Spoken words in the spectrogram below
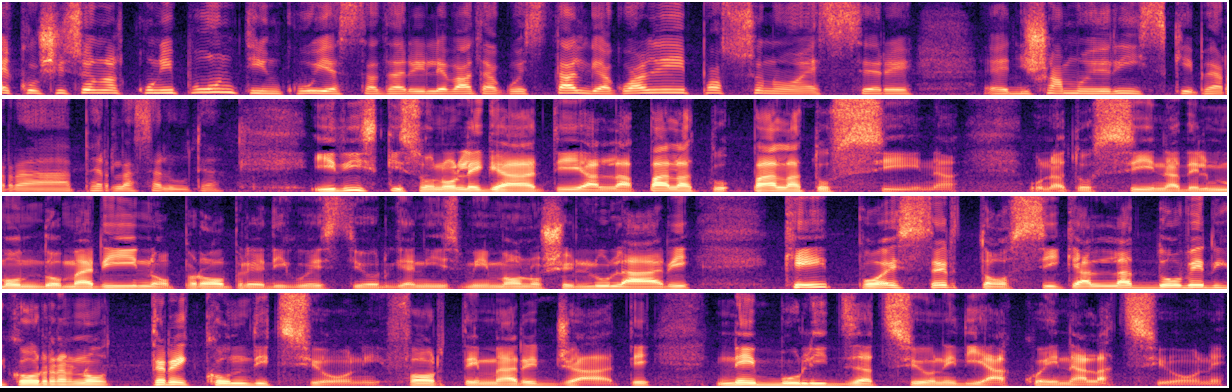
Ecco, ci sono alcuni punti in cui è stata rilevata quest'alga, quali possono essere eh, diciamo, i rischi per, per, la salute? I rischi sono legati alla palato, palatossina, una tossina del mondo marino propria di questi organismi monocellulari che può essere tossica laddove ricorrano tre condizioni, forti mareggiate, nebulizzazione di acqua e inalazione.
